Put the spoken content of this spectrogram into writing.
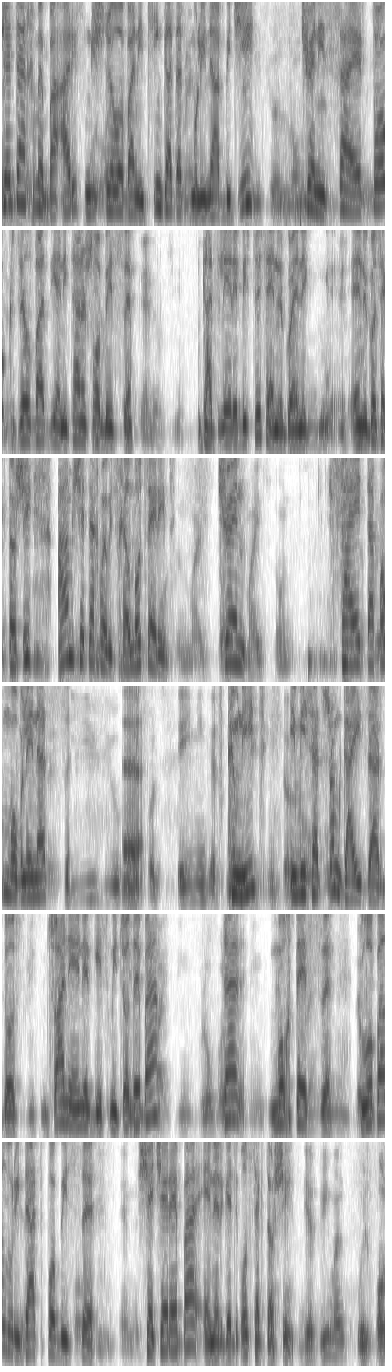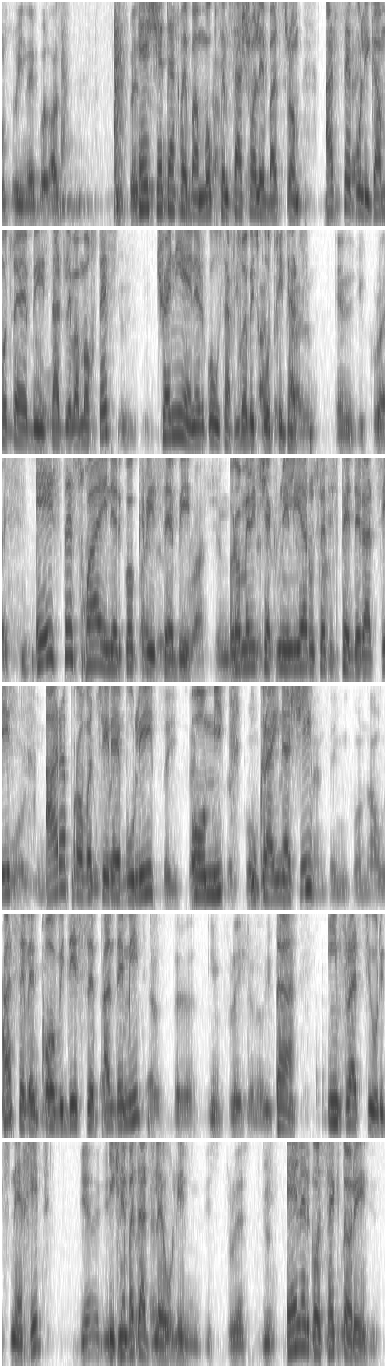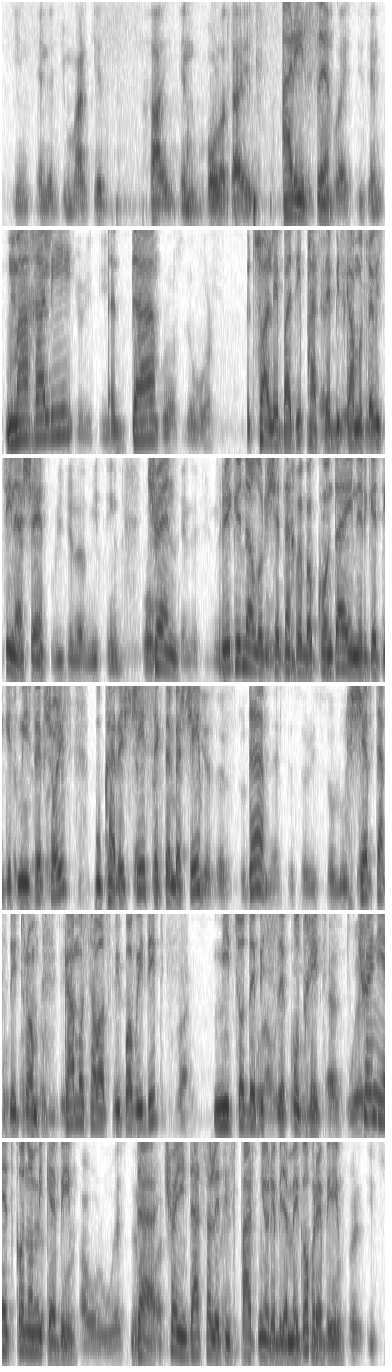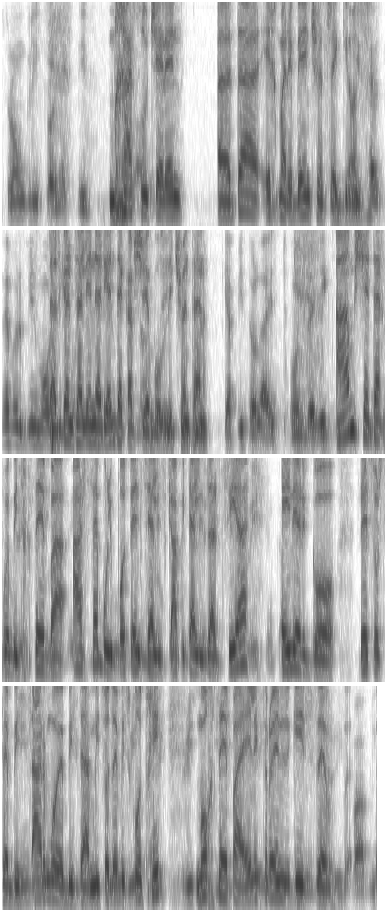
შეთანხმება არის მნიშვნელოვანი წინ გადადგმული ნაბიჯი ჩვენი საერთო გრძელვადიანი თანაშრომლობის გაძლიერებისთვის ენერგო ენერგოსექტორში ამ შეთანხმების ხელმოწერით ჩვენ საეტაპო მოვლენას ქმნით იმისაც რომ გაიზარდოს მწვანე ენერგიის მიწოდება და მოხდეს გლობალური დათბობის შეჩერება ენერგეტიკულ სექტორში. ეს შეთანხმება მოგცემს საშუალებას, რომ არსებული გამოწვევების დაძლევა მოხდეს ჩვენი ენერგოუსაფრთხოების კუთხითაც. ეს და სხვა ენერგოკრიზები, რომელიც შექმნილია რუსეთის ფედერაციის არაპროვოცირებული ომით უკრაინაში, ასევე კოვიდის პანდემიით და ინფლაციური წნეხით, იქნება დაძლეული. ენერგოსექტორი არის მაღალი და ცვალებადი ფასების გამოწვევის წინაშე. ჩვენ რეგიონალური შეთანხმება გქონდა ენერგეტიკის ministrებს შორის ბუქარესტში სექტემბერში და შევთანხმდით რომ გამოსავალს ვიპოვიდით მიწოდების კუთხით. ჩვენი ეკონომიკები და ჩვენი დასავლეთის პარტნიორები და მეგობრები მხარს უჭერენ და ეხმარებიან ჩვენს რეგიონს. რადგან ძალიან არიან დაკავშირებულნი ჩვენთან. ამ შეთანხმებით ხდება არსებული პოტენციალის კაპიტალიზაცია ენერგო რესურსების წარმოების და მიწოდების კუთხით, მოხდება ელექტროენერგიის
